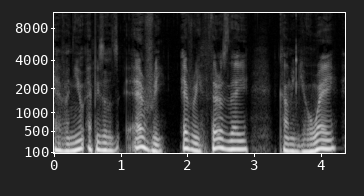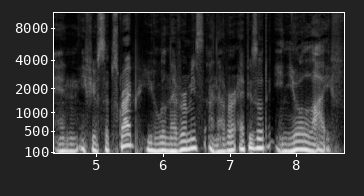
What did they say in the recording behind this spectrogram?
have a new episode every every Thursday coming your way and if you subscribe, you will never miss another episode in your life.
